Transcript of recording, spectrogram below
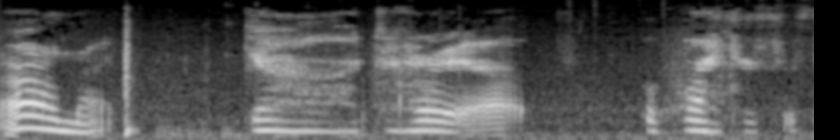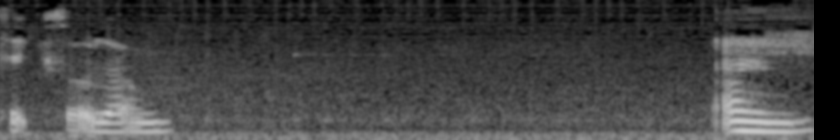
Oh my god, hurry up. Why does this take so long? Um,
